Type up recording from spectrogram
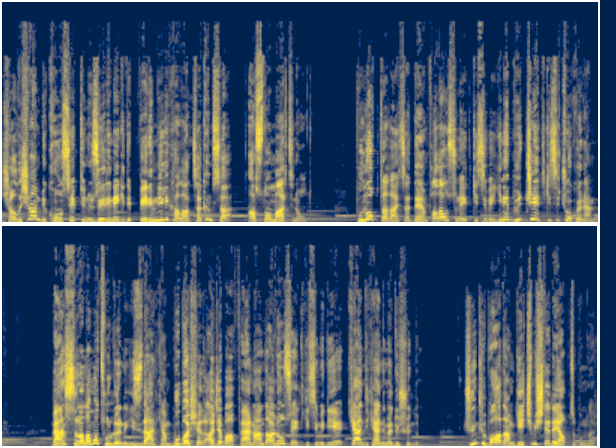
Çalışan bir konseptin üzerine gidip verimlilik alan takımsa Aston Martin oldu. Bu noktadaysa Dan Fallous'un etkisi ve yine bütçe etkisi çok önemli. Ben sıralama turlarını izlerken bu başarı acaba Fernando Alonso etkisi mi diye kendi kendime düşündüm. Çünkü bu adam geçmişte de yaptı bunları.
